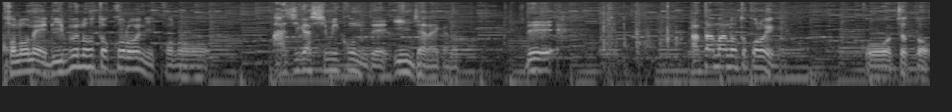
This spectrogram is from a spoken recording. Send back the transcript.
このねリブのところにこの味が染み込んでいいんじゃないかな。で頭のところにねこうちょっと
